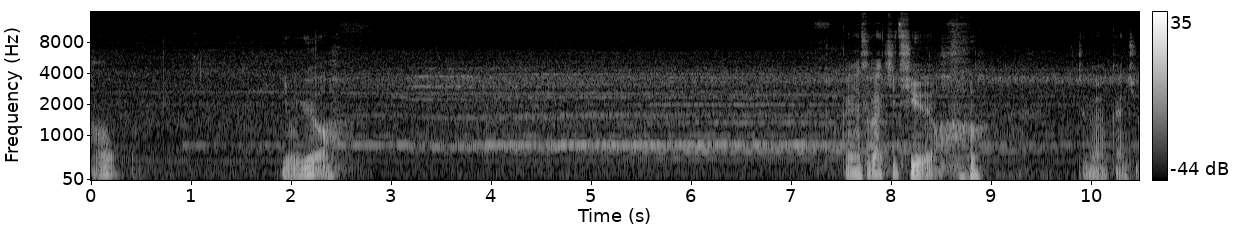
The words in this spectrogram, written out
好，纽约啊，感觉是把 GTA 啊，这个感觉。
